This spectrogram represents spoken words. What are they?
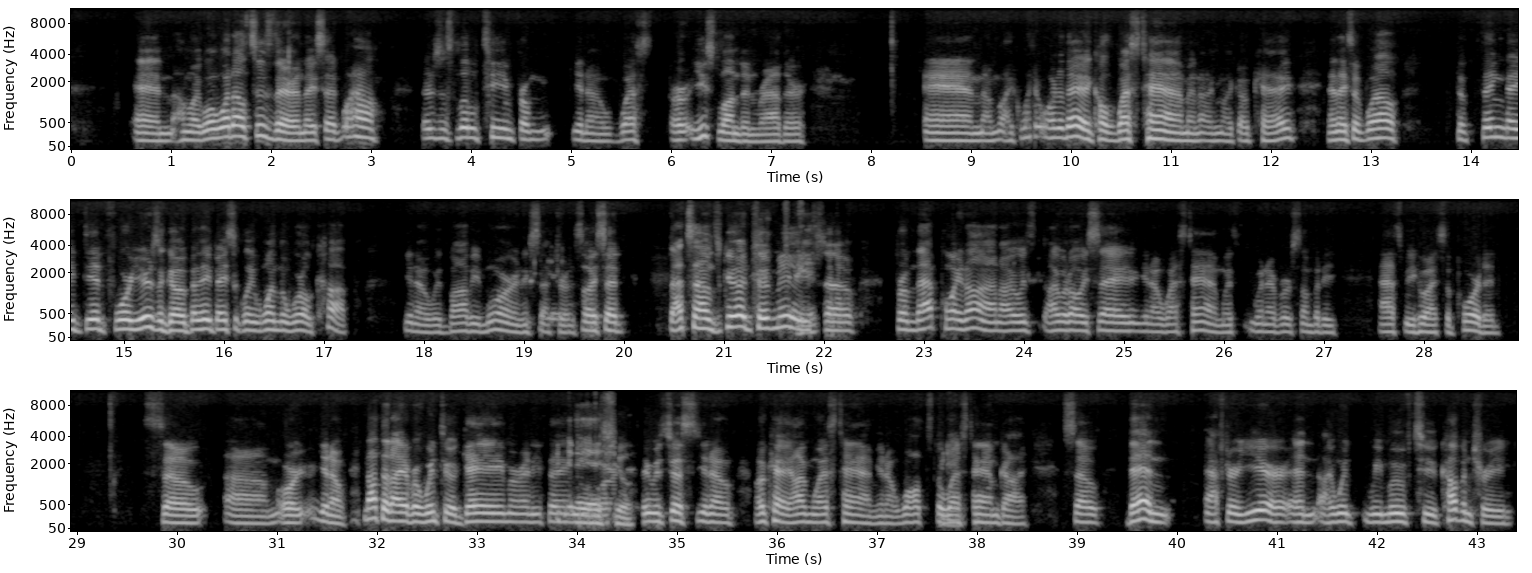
And I'm like, "Well, what else is there?" And they said, "Well, there's this little team from you know West or East London rather." And I'm like, "What? What are they?" They called West Ham, and I'm like, "Okay." And they said, "Well, the thing they did four years ago, but they basically won the World Cup, you know, with Bobby Moore and etc." And so I said, "That sounds good to me." Yeah. So from that point on, I was I would always say, you know, West Ham with whenever somebody asked me who I supported. So, um, or you know, not that I ever went to a game or anything. Yeah, yeah, or- sure. It was just, you know, okay, I'm West Ham. You know, Walt's the Yeah. West Ham guy. So then, after a year, and I went, we moved to Coventry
